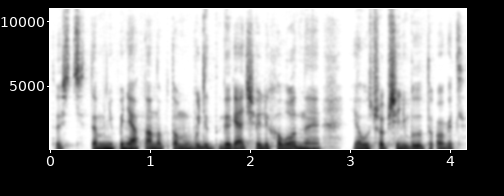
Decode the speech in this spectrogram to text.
То есть там непонятно, оно потом будет горячее или холодное, я лучше вообще не буду трогать.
